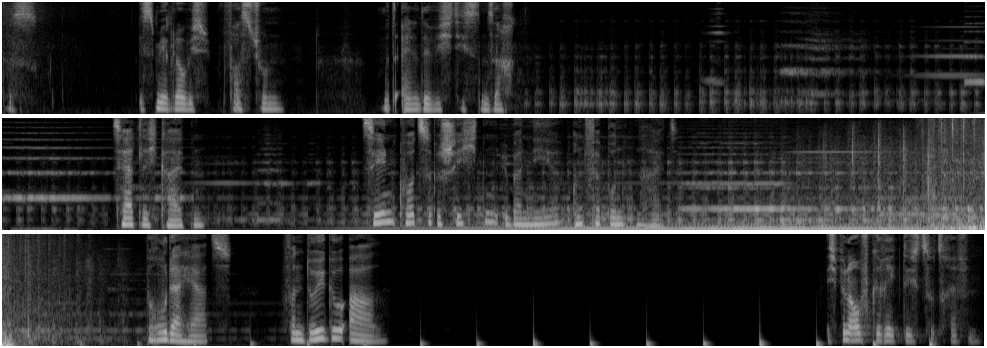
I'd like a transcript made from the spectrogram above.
Das ist mir, glaube ich, fast schon mit einer der wichtigsten Sachen. Zärtlichkeiten. Zehn kurze Geschichten über Nähe und Verbundenheit. Bruderherz von Duigu Aal. Ich bin aufgeregt, dich zu treffen.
